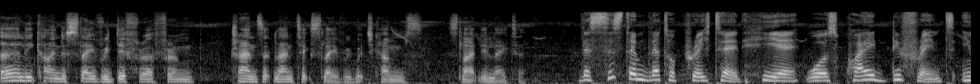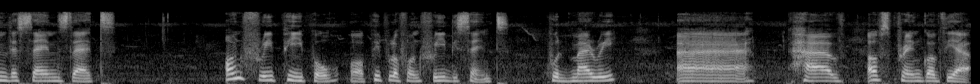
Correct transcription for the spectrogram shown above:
early kind of slavery differ from transatlantic slavery, which comes slightly later? The system that operated here was quite different in the sense that unfree people or people of unfree descent could marry, uh, have offspring of their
